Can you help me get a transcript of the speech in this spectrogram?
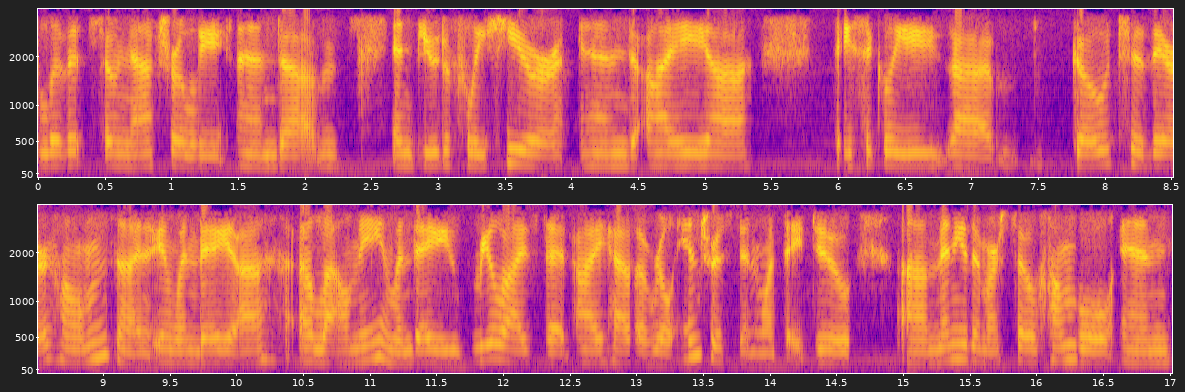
live it so naturally and um, and beautifully here. And I uh, basically uh, go to their homes uh, and when they uh, allow me and when they realize that I have a real interest in what they do. Uh, many of them are so humble and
